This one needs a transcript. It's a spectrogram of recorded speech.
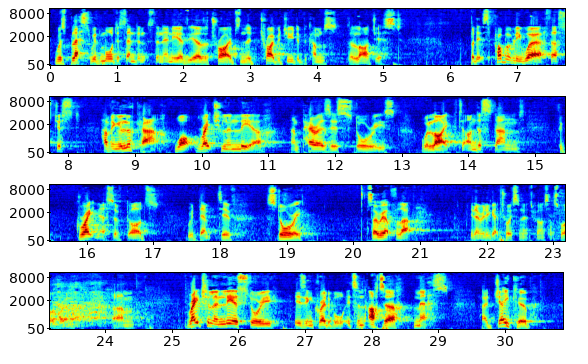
was blessed with more descendants than any of the other tribes, and the tribe of Judah becomes the largest. But it's probably worth us just having a look at what Rachel and Leah and Perez's stories were like to understand the greatness of God's redemptive story. So are we up for that? You don't really get a choice in it, to be honest. That's what I've written. Um, Rachel and Leah's story is incredible. It's an utter mess. Uh, Jacob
